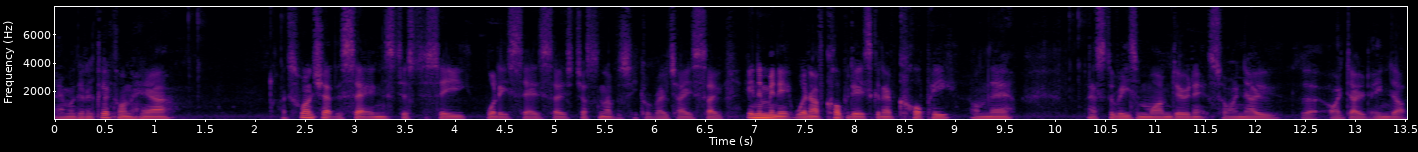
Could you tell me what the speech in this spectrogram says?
and we're going to click on here I just want to check the settings just to see what it says so it's just another secret rotate so in a minute when I've copied it it's going to have copy on there that's the reason why I'm doing it so I know that I don't end up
